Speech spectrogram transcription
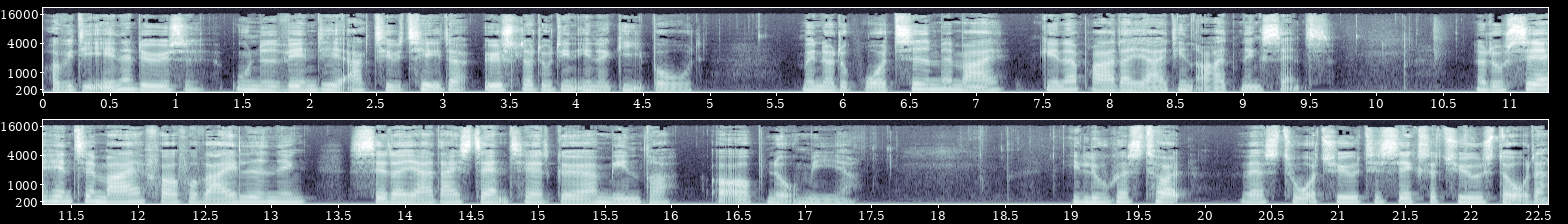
Og ved de endeløse, unødvendige aktiviteter øsler du din energi bort. Men når du bruger tid med mig, genopretter jeg din retningssans. Når du ser hen til mig for at få vejledning, sætter jeg dig i stand til at gøre mindre og opnå mere. I Lukas 12, vers 22-26 står der,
